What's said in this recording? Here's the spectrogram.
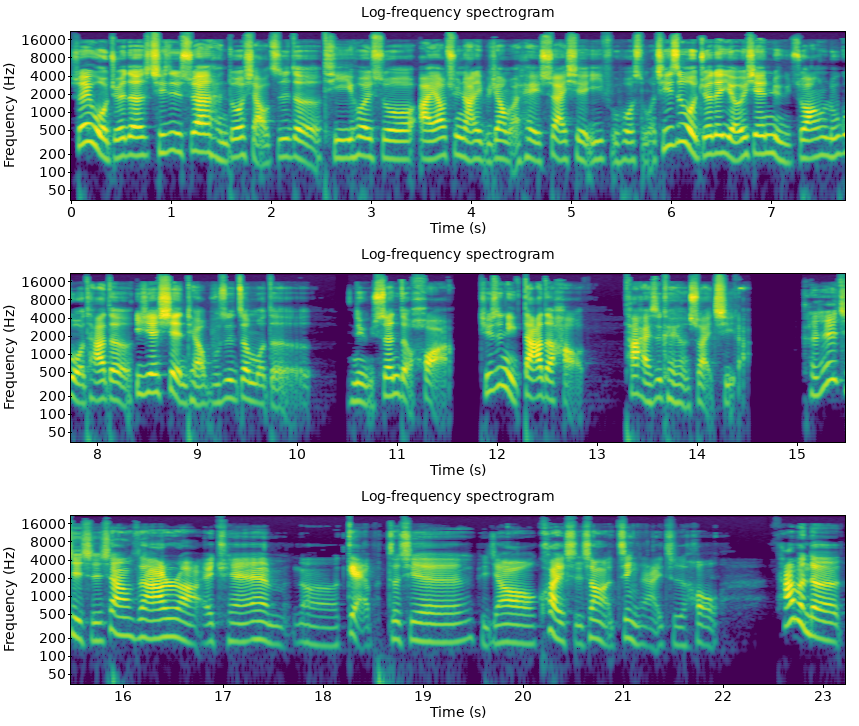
所以我觉得，其实虽然很多小资的提议会说啊，要去哪里比较买可以帅气的衣服或什么，其实我觉得有一些女装，如果它的一些线条不是这么的女生的话，其实你搭得好，它还是可以很帅气啦。可是其实像 Zara、H&M、呃 Gap 这些比较快时尚的进来之后，他们的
